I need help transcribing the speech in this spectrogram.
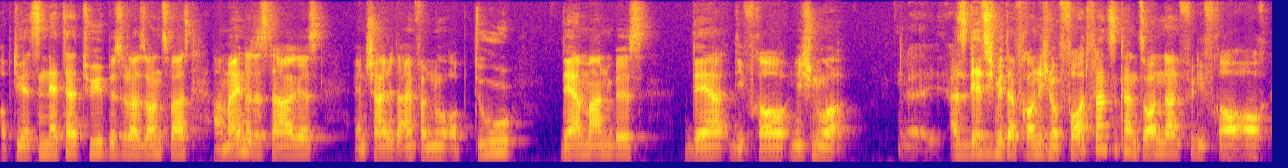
ob du jetzt ein netter Typ bist oder sonst was. Am Ende des Tages entscheidet einfach nur, ob du der Mann bist, der die Frau nicht nur, äh, also der sich mit der Frau nicht nur fortpflanzen kann, sondern für die Frau auch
